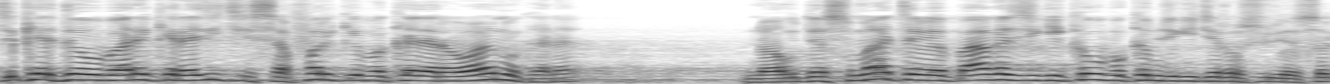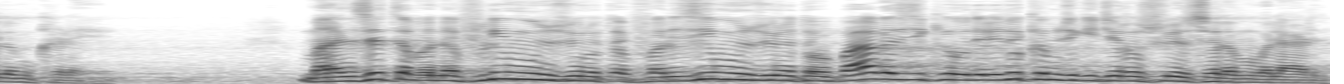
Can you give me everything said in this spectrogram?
ځکه د مبارک راځي چې سفر کې به کله روانو که نه نو اودس ماته به په هغه ځای کې کوو په کوم ځای کې چې رسول صلی الله علیه وسلم کړی مانځه ته به نفلي مونځونو ته فرضي مونځونو ته په هغه ځای کې ودرېدو کوم ځای کې چې رسول الله وسلم ولاړ دی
